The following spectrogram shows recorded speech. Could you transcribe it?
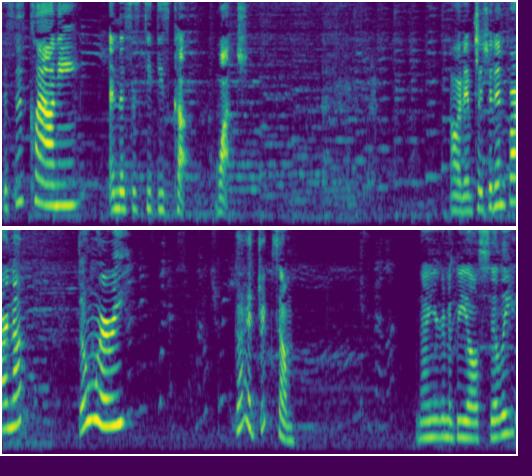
This is Clowny, and this is Titi's cup. Watch. Oh, I didn't push it in far enough? Don't worry. Go ahead, drink some. Now you're gonna be all silly?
